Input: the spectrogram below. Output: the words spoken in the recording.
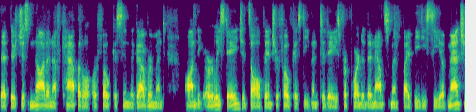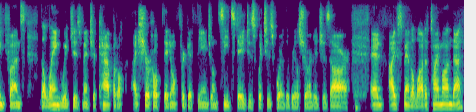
that there's just not enough capital or focus in the government on the early stage. It's all venture focused. Even today's purported announcement by BDC of matching funds, the language is venture capital. I sure hope they don't forget the angel and seed stages, which is where the real shortages are. And I've spent a lot of time on that.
